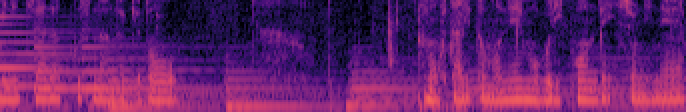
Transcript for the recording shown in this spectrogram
ミニチュアダックスなんだけどもう2人ともね潜り込んで一緒にね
